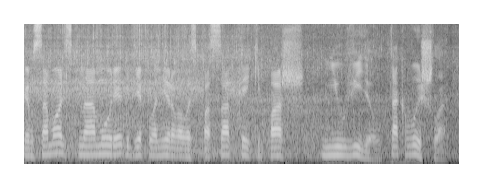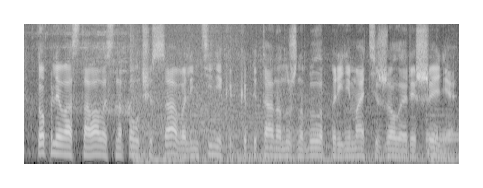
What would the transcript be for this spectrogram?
Комсомольск-на-Амуре, где планировалась посадка, экипаж не увидел. Так вышло. Топлива оставалось на полчаса, Валентине, как капитана, нужно было принимать тяжелое решение.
